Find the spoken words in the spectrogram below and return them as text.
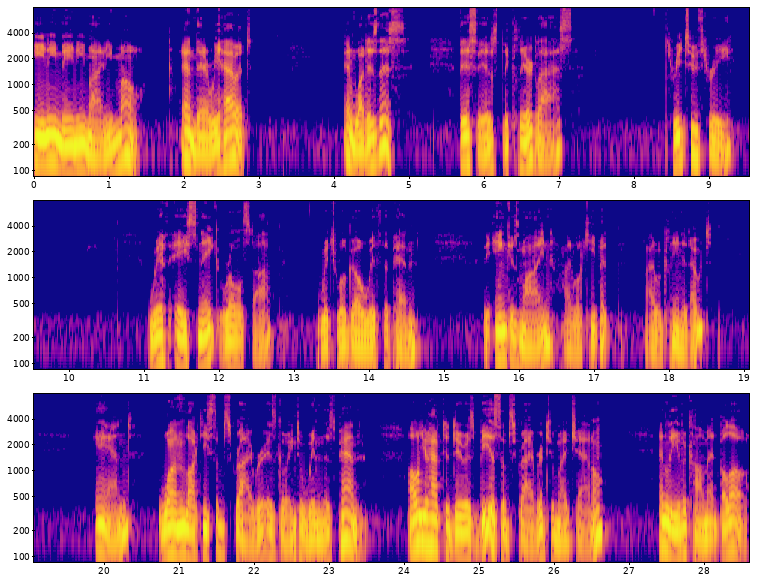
Eeny, meeny, miny, mo. And there we have it. And what is this? This is the clear glass 323 with a snake roll stop, which will go with the pen. The ink is mine. I will keep it. I will clean it out. And one lucky subscriber is going to win this pen. All you have to do is be a subscriber to my channel and leave a comment below.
